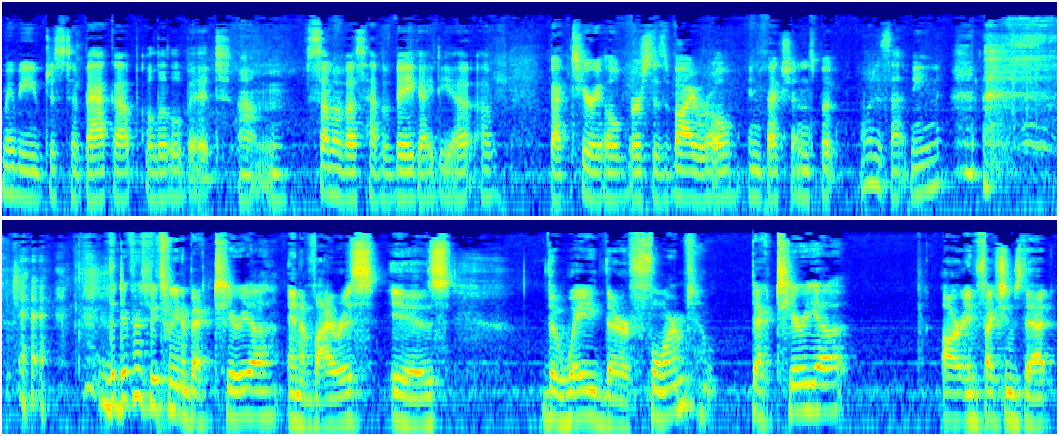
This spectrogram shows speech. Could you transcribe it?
maybe just to back up a little bit, um, some of us have a vague idea of bacterial versus viral infections, but what does that mean? the difference between a bacteria and a virus is the way they're formed. Bacteria are infections that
